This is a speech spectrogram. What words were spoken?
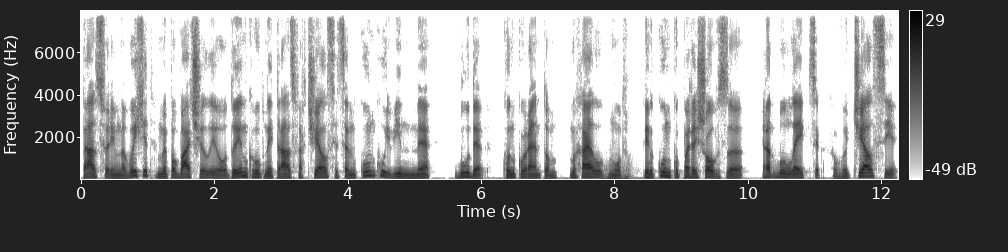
трансферів на вихід ми побачили один крупний трансфер Челсі. Це Нкунку. Він не буде конкурентом Михайлу Мудру. Нкунку перейшов з Red Bull Leipzig в Челсі.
